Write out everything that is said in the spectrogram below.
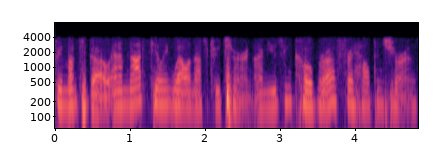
three months ago, and I'm not feeling well enough to return. I'm using COBRA for health insurance.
